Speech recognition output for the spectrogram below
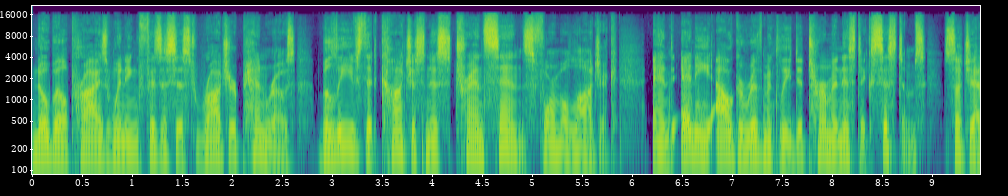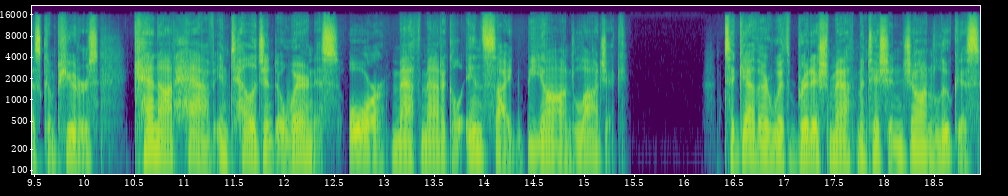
Nobel Prize winning physicist Roger Penrose believes that consciousness transcends formal logic, and any algorithmically deterministic systems, such as computers, cannot have intelligent awareness or mathematical insight beyond logic. Together with British mathematician John Lucas,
